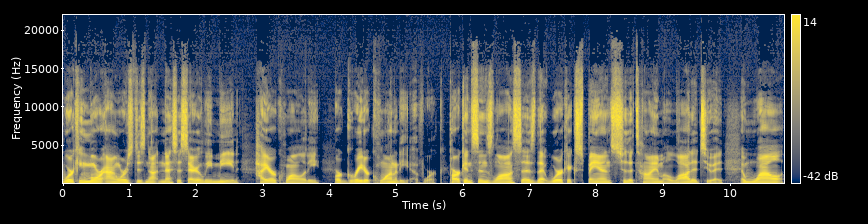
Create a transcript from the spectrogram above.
Working more hours does not necessarily mean higher quality or greater quantity of work. Parkinson's law says that work expands to the time allotted to it. And while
